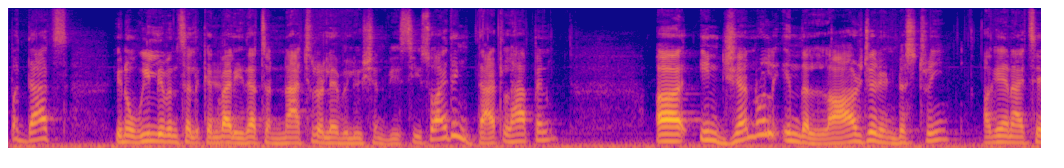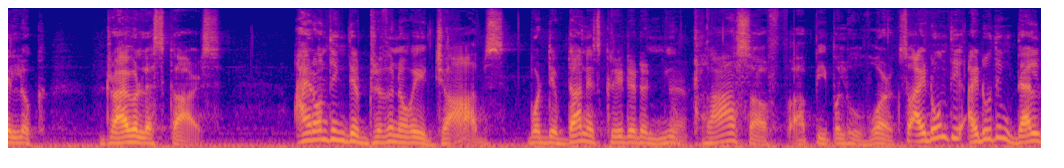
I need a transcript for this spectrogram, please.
But that's you know we live in Silicon yeah. Valley. That's a natural evolution we see. So I think that will happen. Uh, in general, in the larger industry, again, I'd say, look, driverless cars. I don't think they've driven away jobs. What they've done is created a new yeah. class of uh, people who work. So I don't think I don't think that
